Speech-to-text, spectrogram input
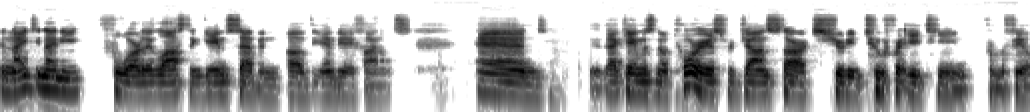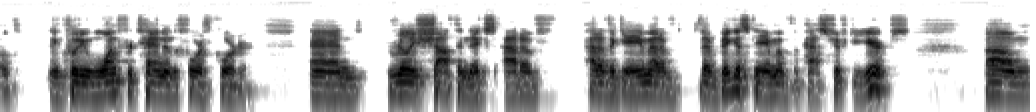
in 1994 they lost in Game Seven of the NBA Finals, and that game was notorious for John Starks shooting two for 18 from the field, including one for 10 in the fourth quarter, and really shot the Knicks out of out of the game, out of their biggest game of the past 50 years. Um,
